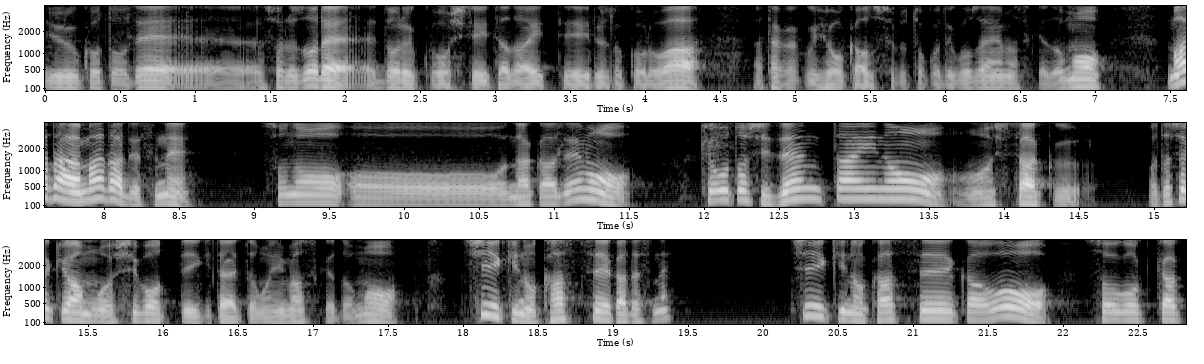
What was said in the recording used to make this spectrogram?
いうことでそれぞれ努力をしていただいているところは高く評価をするところでございますけどもまだまだですねその中でも京都市全体の施策私は今日はもう絞っていきたいと思いますけども地域の活性化ですね。地域の活性化を総合企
